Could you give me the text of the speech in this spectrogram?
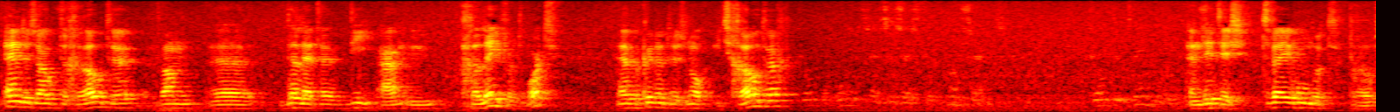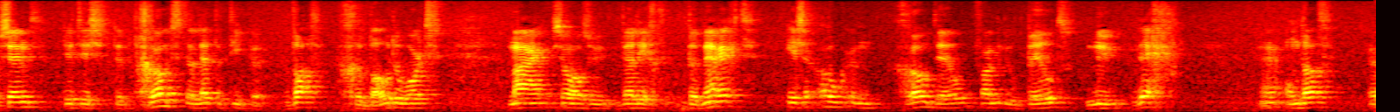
en dus ook de grootte van uh, de letter die aan u geleverd wordt. En we kunnen dus nog iets groter. En dit is 200% Dit is het grootste lettertype wat geboden wordt. Maar zoals u wellicht bemerkt, is er ook een groot deel van uw beeld nu weg. omdat uh,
